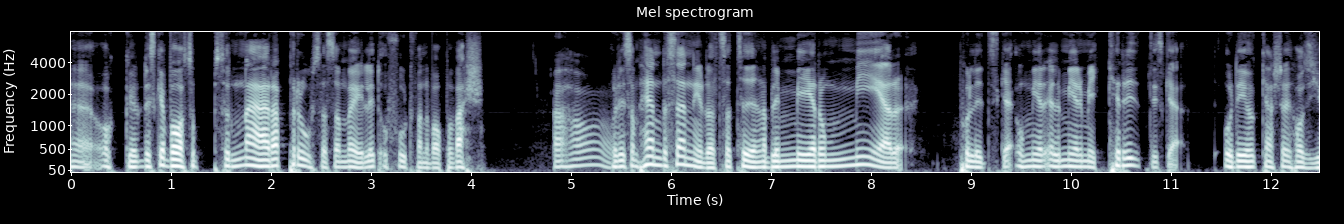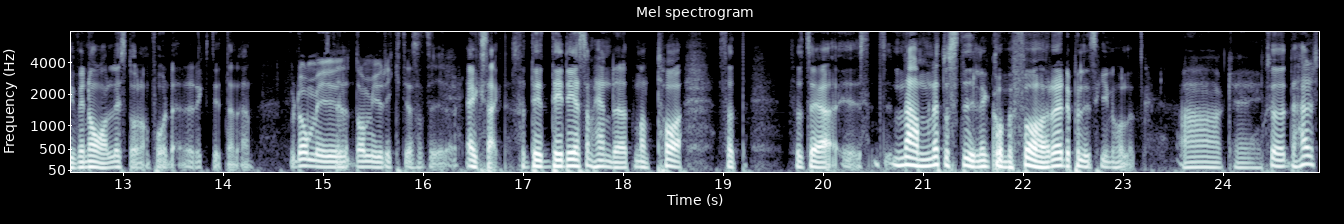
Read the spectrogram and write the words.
Eh, och det ska vara så, så nära prosa som möjligt och fortfarande vara på vers. Aha. Och det som händer sen är då att satirerna blir mer och mer politiska och mer, eller mer och mer kritiska. Och det är kanske hos Juvenalis då de får det riktigt den För de är ju, de är ju riktiga satirer. Exakt, så det, det är det som händer att man tar, så att, så att säga, namnet och stilen kommer före det politiska innehållet. Ah, okej. Så det här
